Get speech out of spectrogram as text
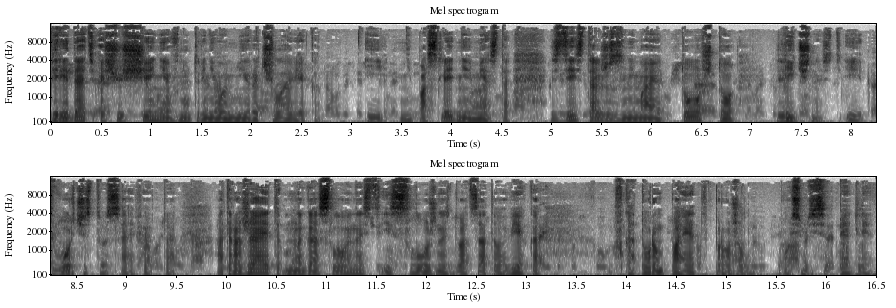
передать ощущение внутреннего мира человека. И не последнее место здесь также занимает то, что личность и творчество Сайферта отражает многослойность и сложность XX века, в котором поэт прожил 85 лет.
